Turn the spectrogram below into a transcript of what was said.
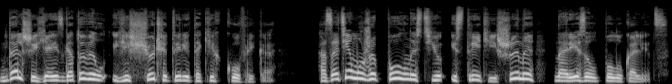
Дальше я изготовил еще четыре таких коврика, а затем уже полностью из третьей шины нарезал полуколец.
